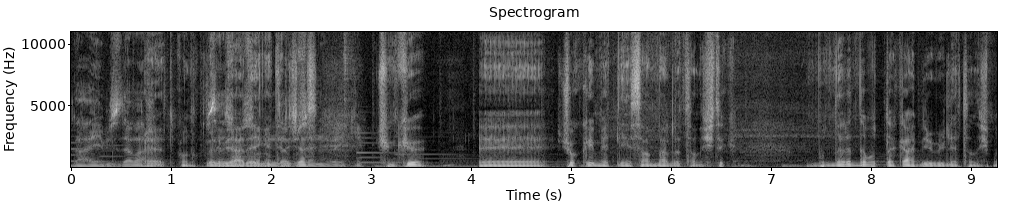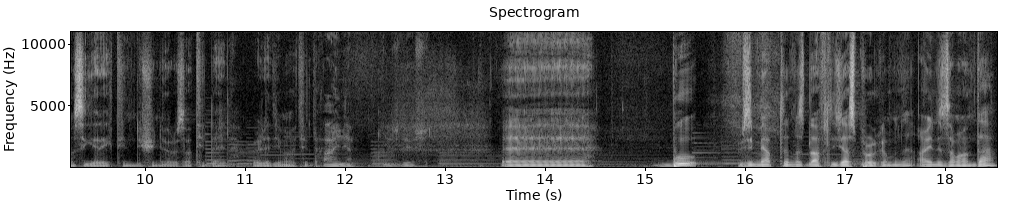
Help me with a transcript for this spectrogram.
e, gayemiz de var. evet konukları Sezon bir araya bu getireceğiz. Çünkü eee, çok kıymetli insanlarla tanıştık. Bunların da mutlaka birbiriyle tanışması gerektiğini düşünüyoruz Atilla'yla. Öyle değil mi Atilla? Aynen. Yüzde yüz. Eee, bu bizim yaptığımız Laflayacağız programını aynı zamanda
